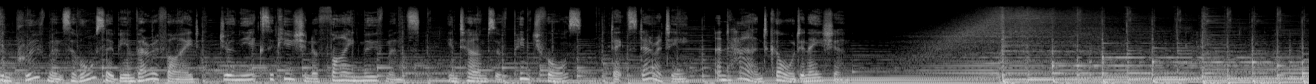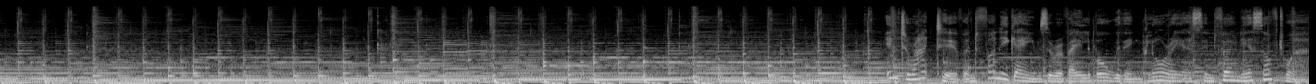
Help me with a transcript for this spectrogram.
Improvements have also been verified during the execution of fine movements in terms of pinch force, dexterity and hand coordination. Interactive and funny games are available within Gloreha Sinfonia software.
